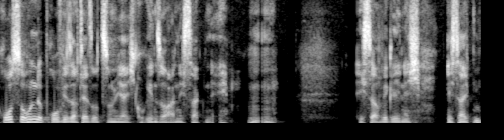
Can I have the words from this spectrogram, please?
große Hundeprofi, sagt er so zu mir. Ich gucke ihn so an, ich sag, nee, mm -mm. Ich sag wirklich nicht. Ich sag, ich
